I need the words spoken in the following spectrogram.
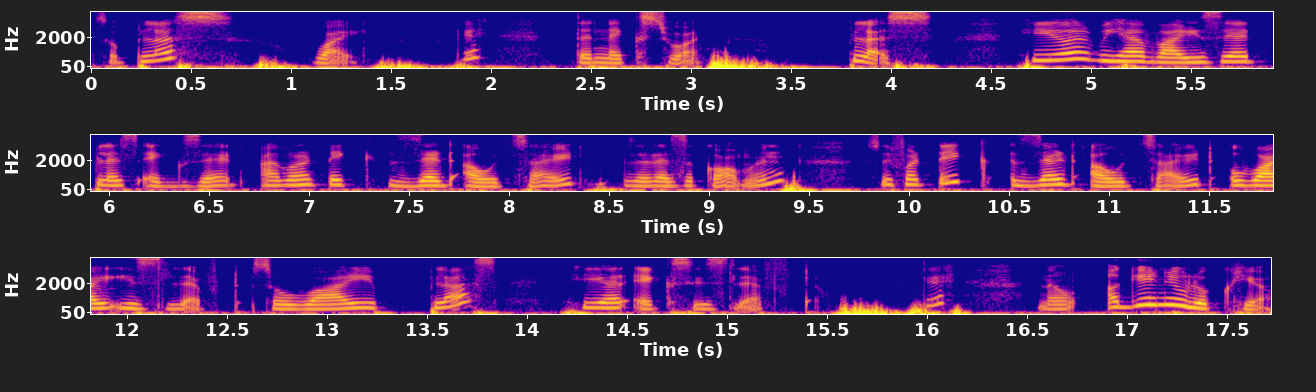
So plus y okay? The next one plus. Here we have yz plus xz I'm gonna take z outside z as a common. So if I take z outside y is left. So y plus here x is left okay? Now again you look here.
